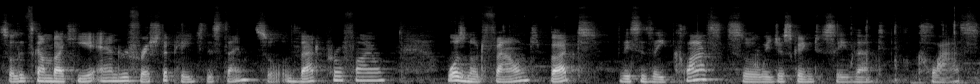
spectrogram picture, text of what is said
So let's come back here and refresh the page this time. So that profile was not found, but this is a class. So we're just going to say that class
